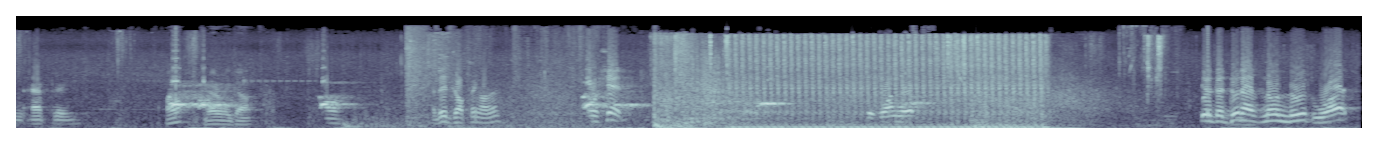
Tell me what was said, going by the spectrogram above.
An airplane. Oh, there we go. Oh. Are they dropping on us? Oh shit! There's one hit. Yo, the dude has no loot, what?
